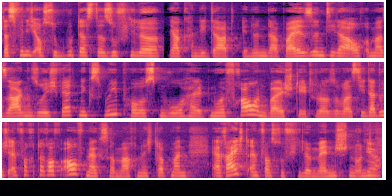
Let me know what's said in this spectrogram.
das finde ich auch so gut, dass da so viele ja, KandidatInnen dabei sind, die da auch immer sagen, so, ich werde nichts reposten, wo halt nur Frauen beisteht oder sowas, die dadurch einfach darauf aufmerksam machen. Ich glaube, man erreicht einfach so viele Menschen und Ja.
